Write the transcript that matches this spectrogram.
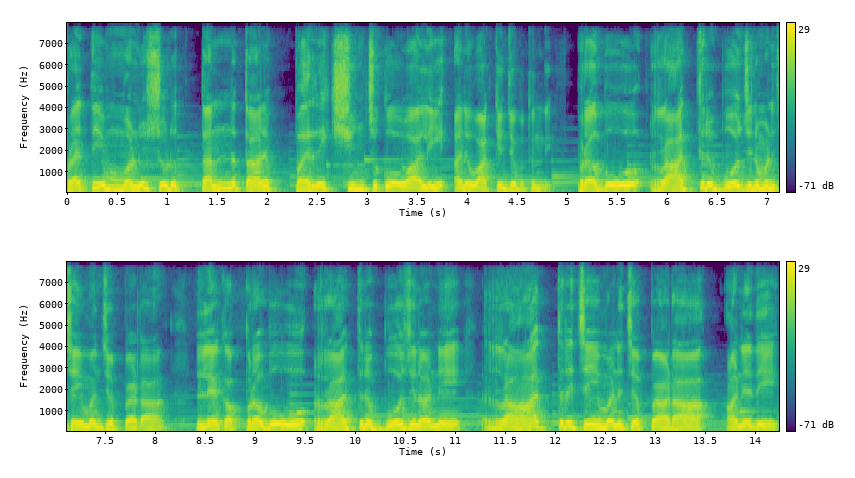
ప్రతి మనుష్యుడు తన్ను తాను పరీక్షించుకోవాలి అని వాక్యం చెబుతుంది. ప్రభువు రాత్రి భోజనమని చేయమని చెప్పాడా? లేక ప్రభువు రాత్రి భోజనాన్ని రాత్రి చేయమని చెప్పాడా? అనేది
